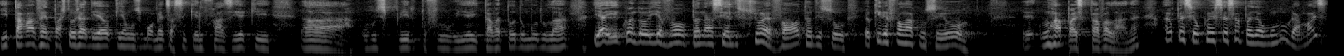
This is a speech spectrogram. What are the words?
e estava vendo, pastor Jadiel tinha uns momentos assim que ele fazia que ah, o espírito fluía e estava todo mundo lá. E aí, quando eu ia voltando assim, ele disse: senhor é Walter? Eu disse: Eu queria falar com o senhor um rapaz que estava lá, né? Aí eu pensei, eu conheço esse rapaz de algum lugar, mas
